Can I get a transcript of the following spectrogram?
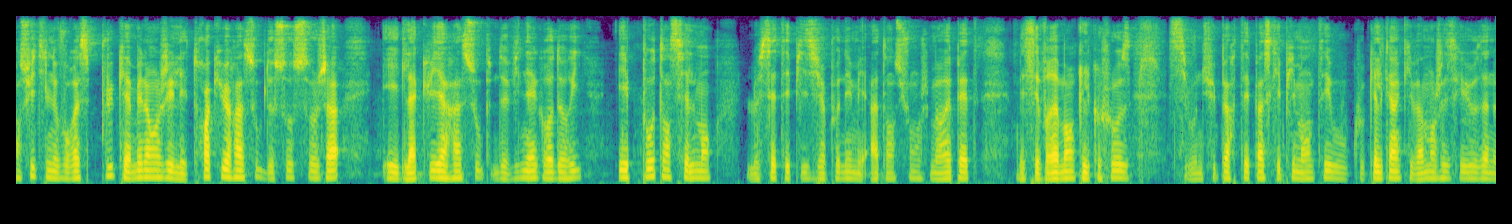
Ensuite, il ne vous reste plus qu'à mélanger les 3 cuillères à soupe de sauce soja et de la cuillère à soupe de vinaigre de riz et potentiellement le 7 épices japonais, mais attention, je me répète, mais c'est vraiment quelque chose, si vous ne supportez pas ce qui est pimenté ou que quelqu'un qui va manger ces gyoza ne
